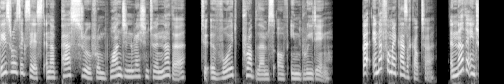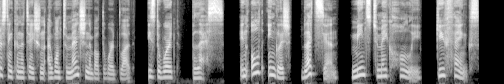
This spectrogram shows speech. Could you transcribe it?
These rules exist and are passed through from one generation to another to avoid problems of inbreeding. But enough for my Kazakh culture. Another interesting connotation I want to mention about the word blood is the word bless. In Old English, "bletsian" means to make holy, give thanks,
